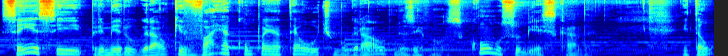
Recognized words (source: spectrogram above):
Sem esse primeiro grau que vai acompanhar até o último grau, meus irmãos, como subir a escada? Então,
